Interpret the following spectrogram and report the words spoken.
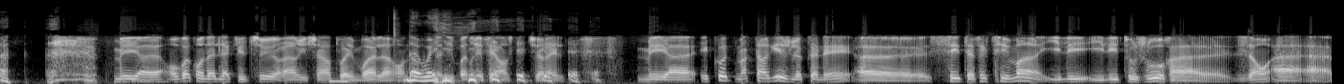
Mais euh, on voit qu'on a de la culture, hein, Richard, toi et moi, là. On, a, ben des bonnes références culturelles. Mais euh, écoute, Marc Tanguay, je le connais. Euh, c'est effectivement, il est, il est toujours, disons, à,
